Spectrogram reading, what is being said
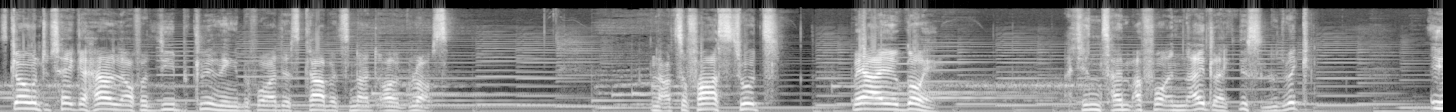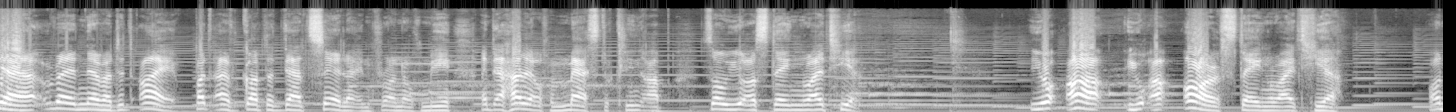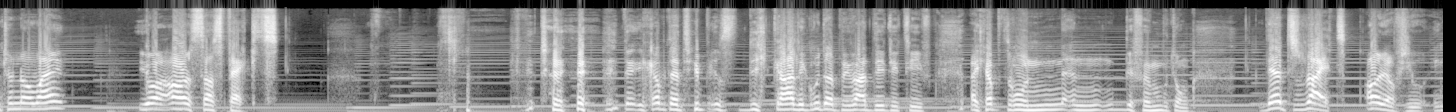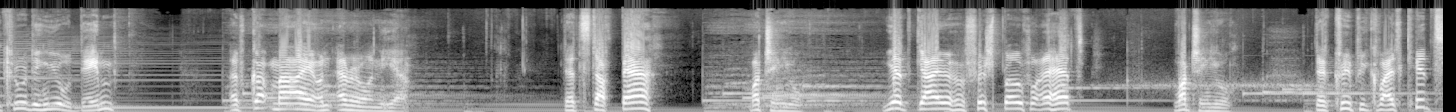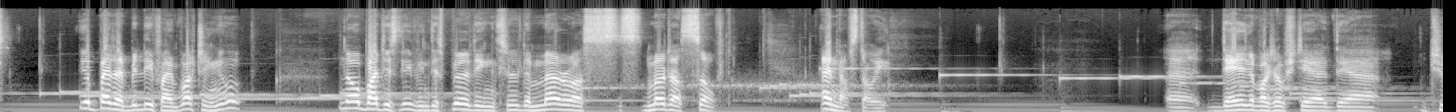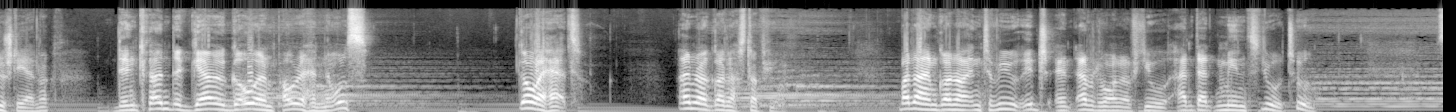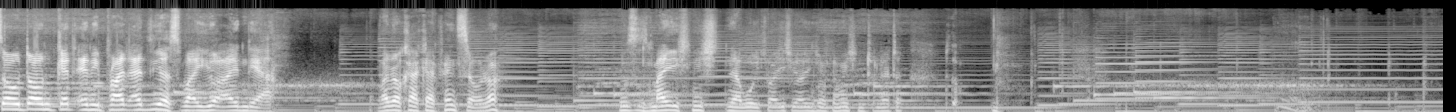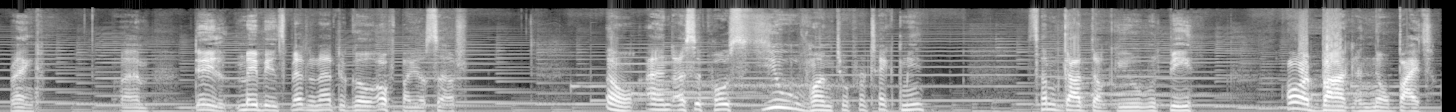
It's going to take a hell of a deep cleaning before this carpet's not all gross. Not so fast, Toots. Where are you going? I didn't sign up for a night like this, Ludwig. Yeah, well, never did I, but I've got a dead sailor in front of me and a hell of a mess to clean up, so you are staying right here. You are, you are all staying right here. Want to know why? You are all suspects. ich glaube, der Typ ist nicht gerade guter Privatdetektiv. Ich habe so eine, Vermutung. That's right, all of you, including you, Dame. I've got my eye on everyone here. That stuff bear, watching you. Weird guy with a fishbowl for a head, watching you. That creepy quiet kid, you better believe I'm watching you. Nobody's leaving this building till the murder's, murder's solved. End of story. Äh, Dale war, glaube ich, der, der Türsteher, ne? Then can the girl go and powder her nose? Go ahead. I'm not gonna stop you. But I'm gonna interview each and every one of you, and that means you too. So don't get any bright ideas while you are in there. War doch gar kein Fenster, oder? Das meine ich nicht. Na, wo ich war, ich war nicht auf der Mädchentoilette. Rank. Um, Dale, maybe it's better not to go off by yourself. Oh, and I suppose you want to protect me? Some guard dog you would be. Or a bug and no bite.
